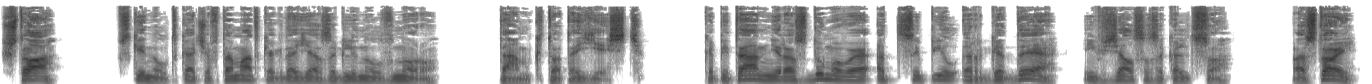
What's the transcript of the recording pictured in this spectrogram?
«Что?» — вскинул ткач автомат, когда я заглянул в нору. «Там кто-то есть». Капитан, не раздумывая, отцепил РГД и взялся за кольцо. «Постой!»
